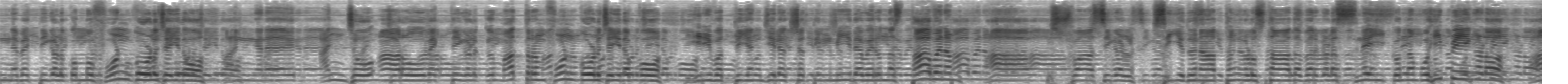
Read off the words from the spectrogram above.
ഇന്ന വ്യക്തികൾക്കൊന്ന് ഫോൺ കോൾ ചെയ്തോ. അങ്ങനെ അഞ്ചോ ആറോ വ്യക്തികൾക്ക് മാത്രം ഫോൺ കോൾ ചെയ്തപ്പോ ഇരുപത്തിയഞ്ച് ലക്ഷത്തിൽ മീതെ വരുന്ന സ്ഥാപനം ആ വിശ്വാസികൾ സീതുനാഥങ്ങൾ ഉസ്താദവർകളെ ഉസ്താദ് സ്നേഹിക്കുന്ന മുഹിപ്പിയങ്ങളോ ആ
